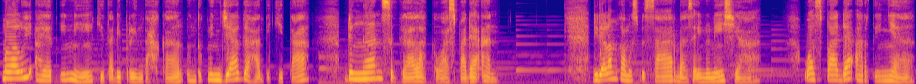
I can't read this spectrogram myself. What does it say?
Melalui ayat ini, kita diperintahkan untuk menjaga hati kita dengan segala kewaspadaan di dalam Kamus Besar Bahasa Indonesia, waspada artinya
